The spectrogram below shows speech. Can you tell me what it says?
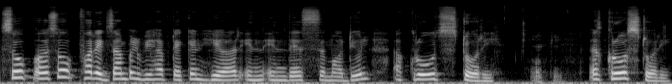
So so for example we have taken here in in this module a crow's story. Okay. a crow story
